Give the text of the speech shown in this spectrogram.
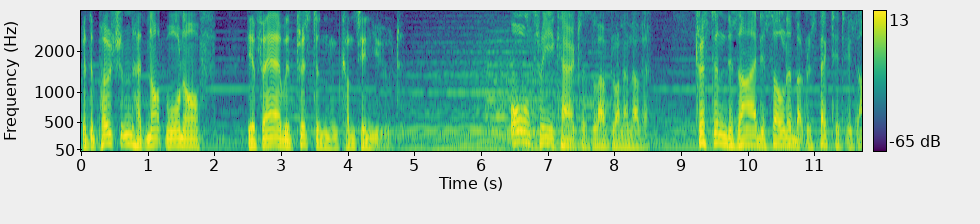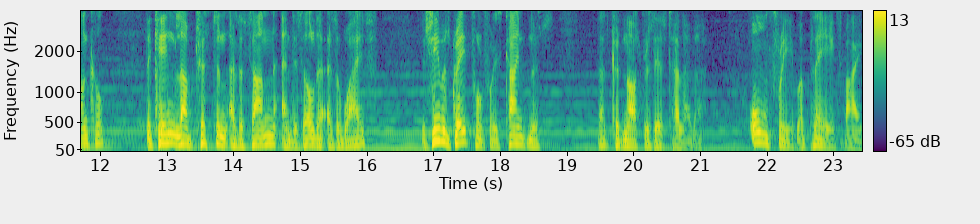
But the potion had not worn off. The affair with Tristan continued. All three characters loved one another. Tristan desired Isolde but respected his uncle. The king loved Tristan as a son and Isolde as a wife. She was grateful for his kindness, but could not resist her lover. All three were plagued by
